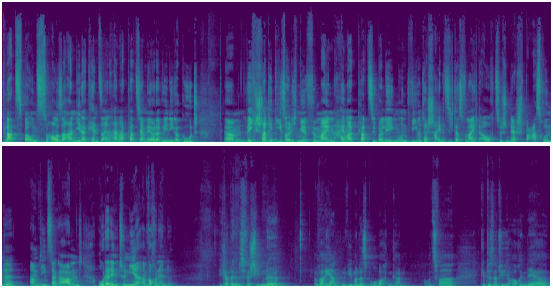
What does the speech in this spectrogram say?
Platz bei uns zu Hause an. Jeder kennt seinen Heimatplatz ja mehr oder weniger gut. Ähm, welche Strategie sollte ich mir für meinen Heimatplatz überlegen und wie unterscheidet sich das vielleicht auch zwischen der Spaßrunde am Dienstagabend oder dem Turnier am Wochenende? Ich glaube, da gibt es verschiedene Varianten, wie man das beobachten kann. Und zwar gibt es natürlich auch in der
